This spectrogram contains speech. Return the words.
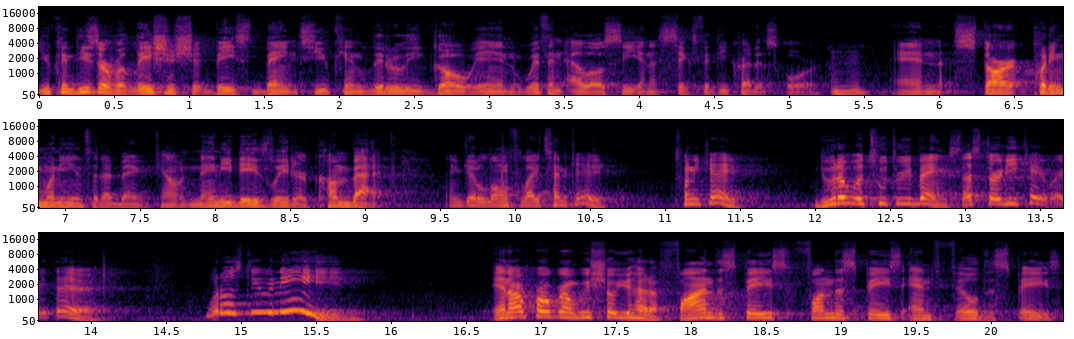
You can. These are relationship-based banks. You can literally go in with an LLC and a 650 credit score mm-hmm. and start putting money into that bank account. 90 days later, come back and get a loan for like 10k, 20k. Do that with two, three banks. That's 30k right there. What else do you need? In our program, we show you how to find the space, fund the space, and fill the space.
